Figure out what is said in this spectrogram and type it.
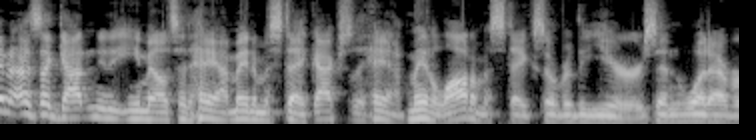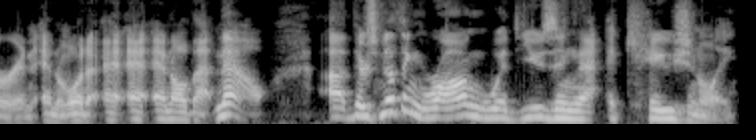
and, as I got into the email, it said, "Hey, I made a mistake." Actually, hey, I've made a lot of mistakes over the years, and whatever, and and what and, and all that. Now, uh, there's nothing wrong with using that occasionally.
